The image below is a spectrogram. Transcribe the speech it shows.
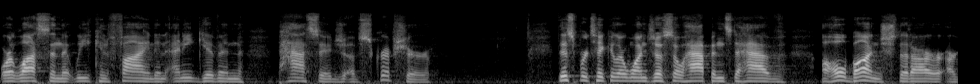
or lesson that we can find in any given passage of Scripture. This particular one just so happens to have a whole bunch that are, are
